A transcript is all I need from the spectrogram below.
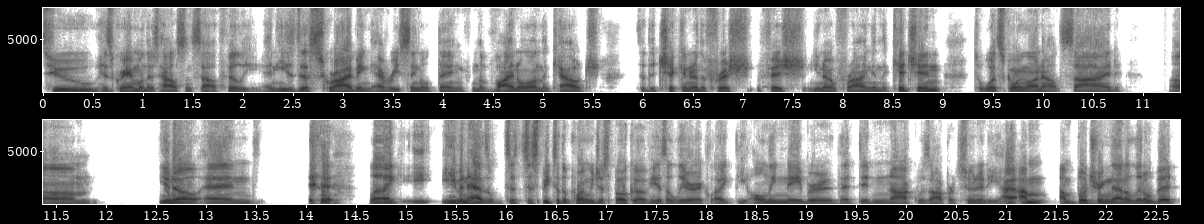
to his grandmother's house in south philly and he's describing every single thing from the vinyl on the couch to the chicken or the fish fish you know frying in the kitchen to what's going on outside um you know and like he even has to, to speak to the point we just spoke of he has a lyric like the only neighbor that didn't knock was opportunity I, i'm i'm butchering that a little bit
